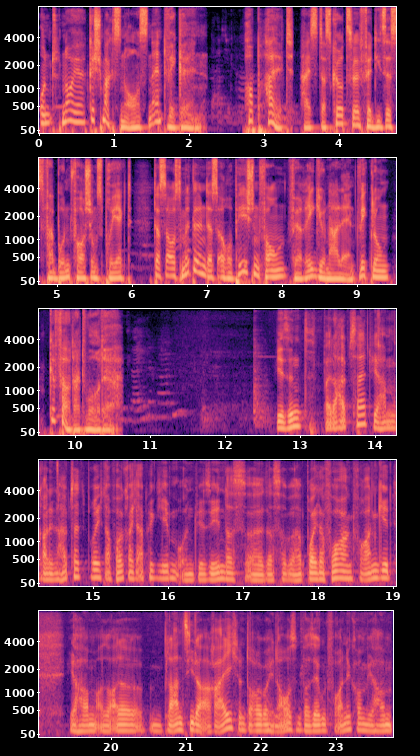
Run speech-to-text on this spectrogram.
und neue Geschmacksnuancen entwickeln. Hop Halt heißt das Kürzel für dieses Verbundforschungsprojekt, das aus Mitteln des Europäischen Fonds für regionale Entwicklung gefördert wurde. Wir sind bei der Halbzeit. Wir haben gerade den Halbzeitbericht erfolgreich abgegeben und wir sehen, dass äh, das Projekt hervorragend vorangeht. Wir haben also alle Planziele erreicht und darüber hinaus sind wir sehr gut vorangekommen. Wir haben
